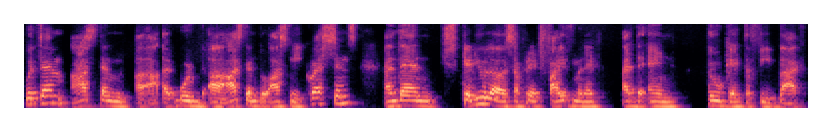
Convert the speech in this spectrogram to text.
with them, ask them, uh, uh would uh, ask them to ask me questions and then schedule a separate five minute at the end to get the feedback.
